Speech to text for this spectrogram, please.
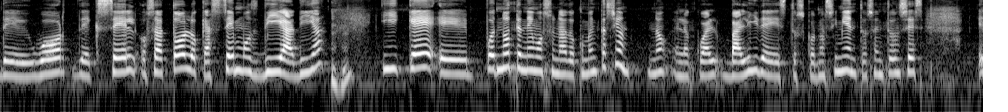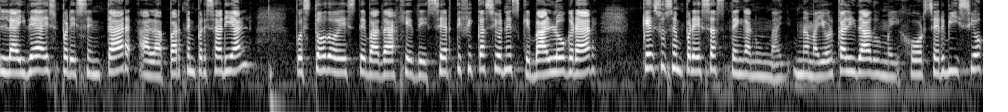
de Word, de Excel, o sea, todo lo que hacemos día a día y que eh, pues no tenemos una documentación, ¿no? En la cual valide estos conocimientos. Entonces, la idea es presentar a la parte empresarial pues todo este badaje de certificaciones que va a lograr que sus empresas tengan una mayor calidad, un mejor servicio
